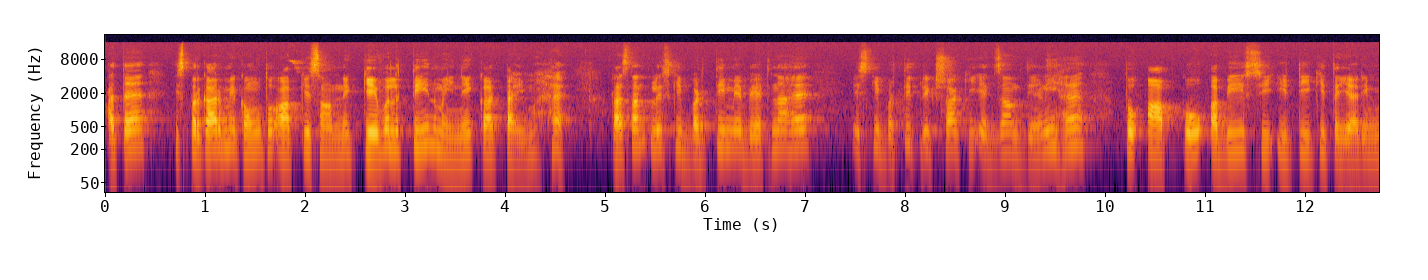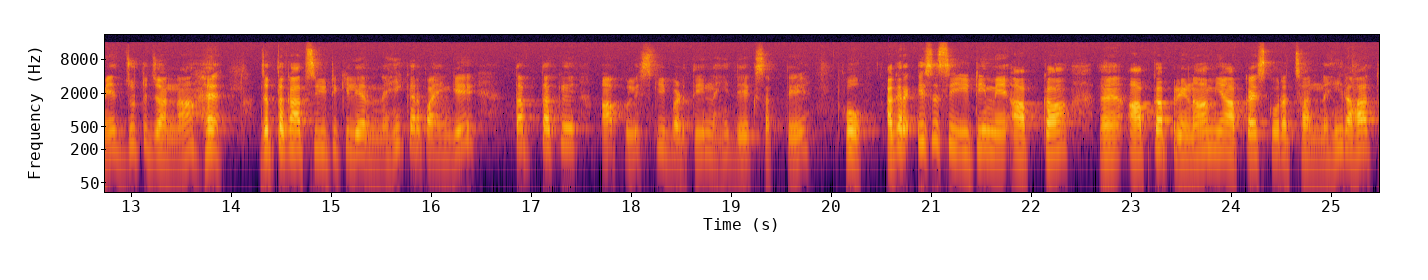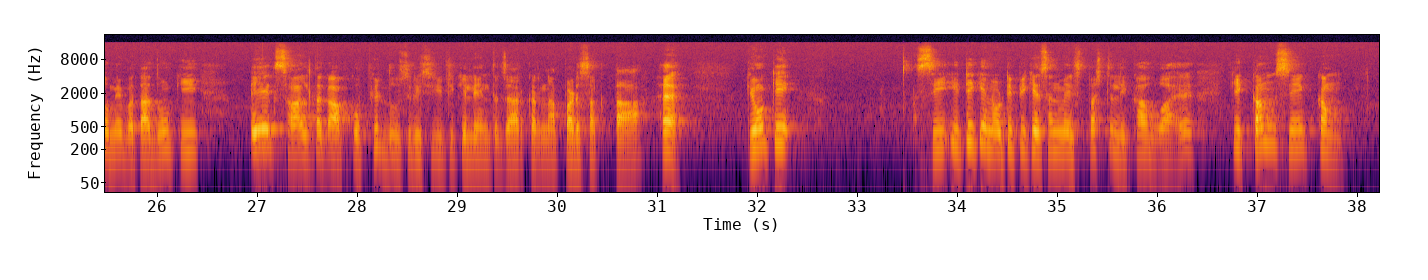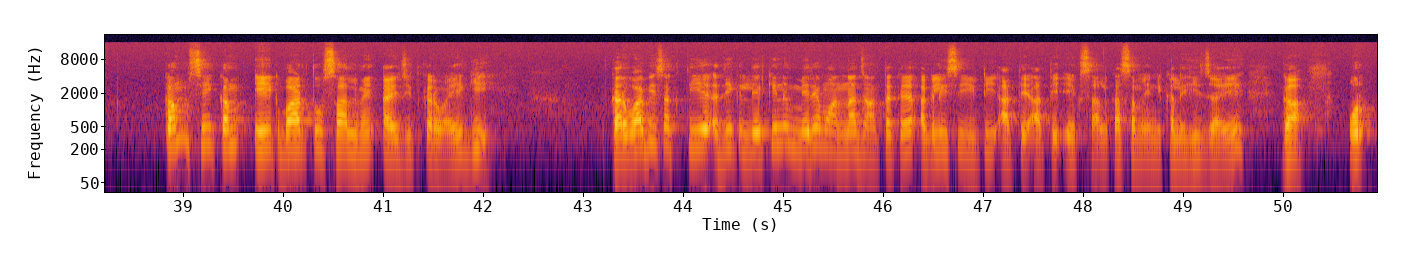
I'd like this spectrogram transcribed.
अतः इस प्रकार में कहूँ तो आपके सामने केवल तीन महीने का टाइम है। राजस्थान पुलिस की बढ़ती में बैठना है, इसकी भर्ती परीक्षा की एग्ज़ाम देनी है तो आपको अभी सीईटी की तैयारी में जुट जाना है। जब तक आप सीईटी क्लियर नहीं कर पाएँगे, तब तक आप पुलिस की बढ़ती नहीं देख सकते हो। अगर इस सीईटी में आपका आपका परिणाम या आपका स्कोर अच्छा नहीं रहा तो मैं बता दूँ कि एक साल तक आपको फिर दूसरी सीईटी के लिए इंतज़ार करना पड़ सकता है, क्योंकि सीईटी के नोटिफिकेशन में स्पष्ट लिखा हुआ है कि कम से कम कम से कम एक बार तो साल में आयोजित करवाएगी। करवा भी सकती है अधिक, लेकिन मेरे मानना जहाँ तक है, अगली सी आते आते एक साल का समय निकल ही जाएगा। और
